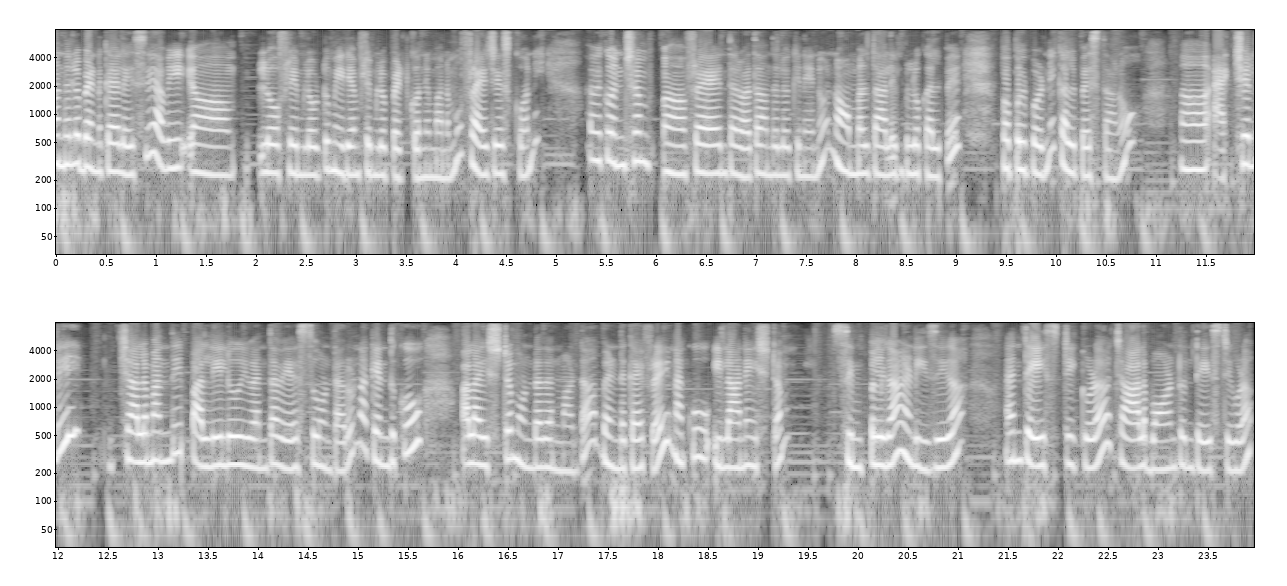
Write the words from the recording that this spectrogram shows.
అందులో బెండకాయలు వేసి అవి లో ఫ్లేమ్లో టు మీడియం ఫ్లేమ్లో పెట్టుకొని మనము ఫ్రై చేసుకొని అవి కొంచెం ఫ్రై అయిన తర్వాత అందులోకి నేను నార్మల్ తాలింపులో కలిపే పప్పుల పొడిని కలిపేస్తాను. యాక్చువల్లీ చాలామంది పల్లీలు ఇవంతా వేస్తూ ఉంటారు. నాకు ఎందుకో అలా ఇష్టం ఉండదన్నమాట. బెండకాయ ఫ్రై నాకు ఇలానే ఇష్టం. సింపుల్గా అండ్ ఈజీగా అండ్ టేస్టీ కూడా చాలా బాగుంటుంది టేస్టీ కూడా.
